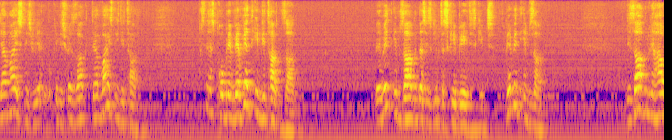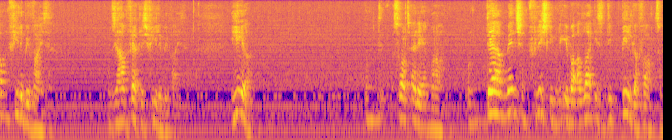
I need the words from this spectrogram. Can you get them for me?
der weiß nicht, wie okay, die Schwester sagt, der weiß nicht die Taten. Das ist das Problem. Wer wird ihm die Taten sagen? Wer wird ihm sagen, dass es gibt das Gebet, es gibt? Wer wird ihm sagen? Die sagen, wir haben viele Beweise. Und sie haben wirklich viele Beweise. Hier, und Surat Ali Imran, und der Menschenpflicht gegenüber Allah ist die Pilgerfahrt zum,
